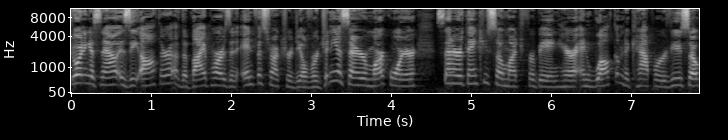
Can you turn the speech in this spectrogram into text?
Joining us now is the author of the bipartisan infrastructure deal, Virginia Senator Mark Warner. Senator, thank you so much for being here and welcome to Capitol Review. So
